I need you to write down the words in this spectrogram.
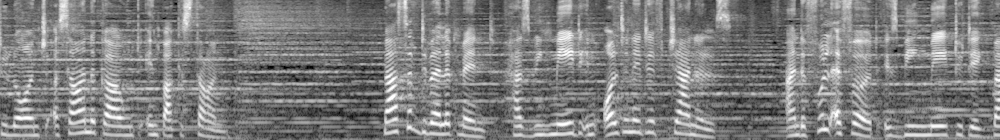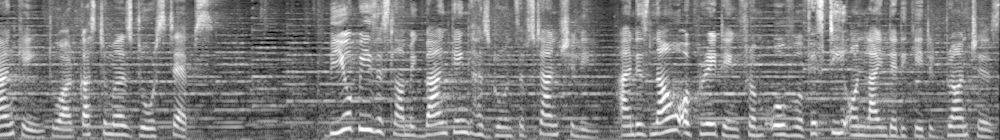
to launch Asan account in Pakistan. Massive development has been made in alternative channels and a full effort is being made to take banking to our customers' doorsteps. BOP's Islamic banking has grown substantially and is now operating from over 50 online dedicated branches.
